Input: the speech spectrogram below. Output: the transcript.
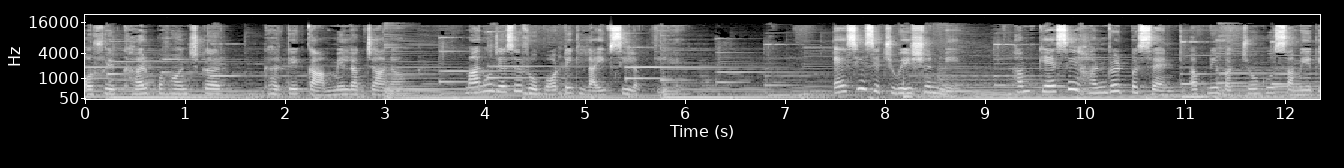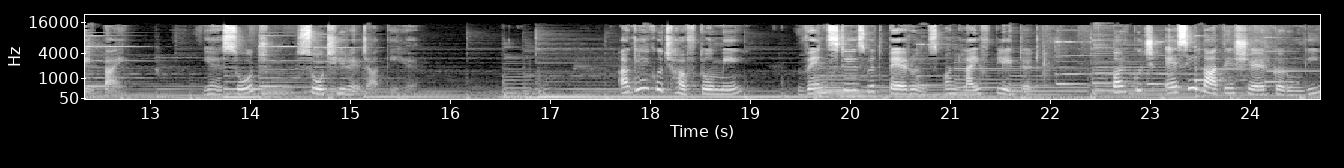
और फिर घर पहुंचकर घर के काम में लग जाना, मानो जैसे रोबोटिक लाइफ सी लगती है। ऐसी सिचुएशन में हम कैसे 100% अपने बच्चों को समय दे पाए? यह सोच सोच ही रह जाती है। अगले कुछ हफ्तों में Wednesdays with parents on Life Plated पर कुछ ऐसी बातें शेयर करूँगी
